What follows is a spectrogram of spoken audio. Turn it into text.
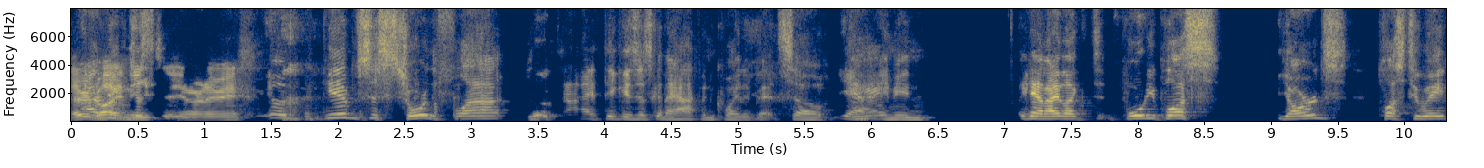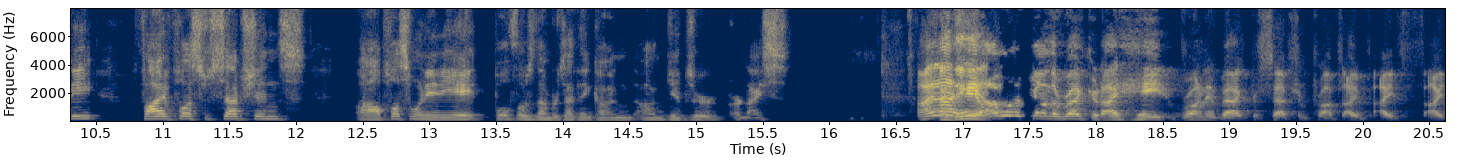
everybody think needs just- it. You know what I mean? you know, Gibbs just short of the flat, I think is just going to happen quite a bit. So yeah, Mhm. I mean, again, I like 40 plus yards, plus 280, five plus receptions, uh, plus 188. Both those numbers I think on on Gibbs are, are nice. I, I I, think hate, it- I want to be on the record. I hate running back reception props. I I I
